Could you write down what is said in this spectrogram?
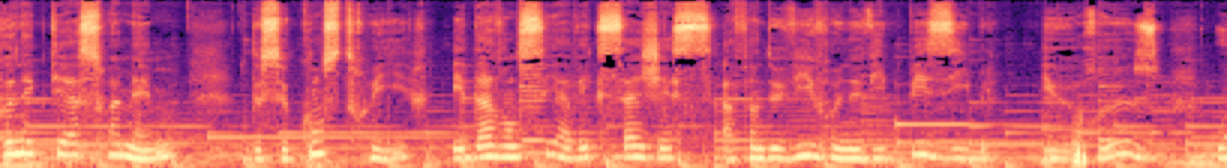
connecter à soi-même, de se construire et d'avancer avec sagesse afin de vivre une vie paisible et heureuse où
